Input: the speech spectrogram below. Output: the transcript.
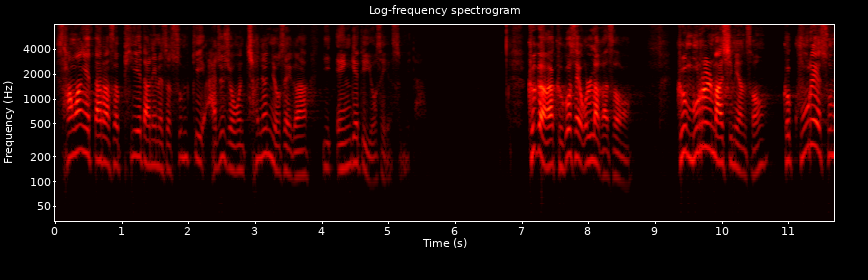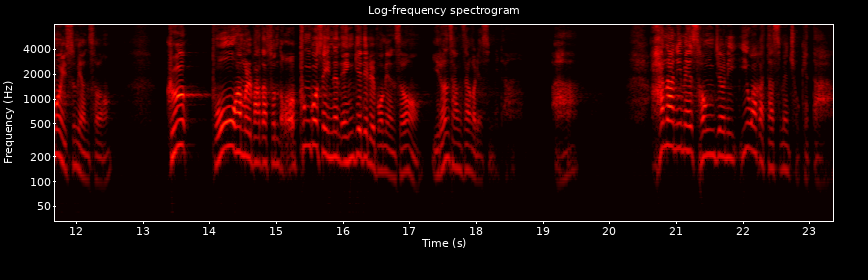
상황에 따라서 피해 다니면서 숨기 아주 좋은 천연 요새가 이 엔게디 요새였습니다. 그가 그곳에 올라가서 그 물을 마시면서 그 굴에 숨어 있으면서 그 보호함을 받아서 높은 곳에 있는 엥게디를 보면서 이런 상상을 했습니다. 아, 하나님의 성전이 이와 같았으면 좋겠다.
